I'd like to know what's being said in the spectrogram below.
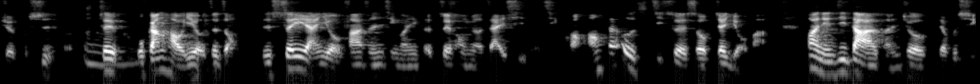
觉得不适合。嗯所以我刚好也有这种，就是虽然有发生性关系，可是最后没有在一起的情况，好像在二十几岁的时候比较有吧，后来年纪大了可能就比较不行。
